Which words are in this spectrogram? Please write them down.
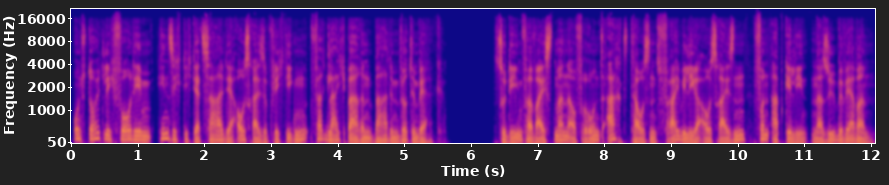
und deutlich vor dem hinsichtlich der Zahl der Ausreisepflichtigen vergleichbaren Baden-Württemberg. Zudem verweist man auf rund 8000 freiwillige Ausreisen von abgelehnten Asylbewerbern.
